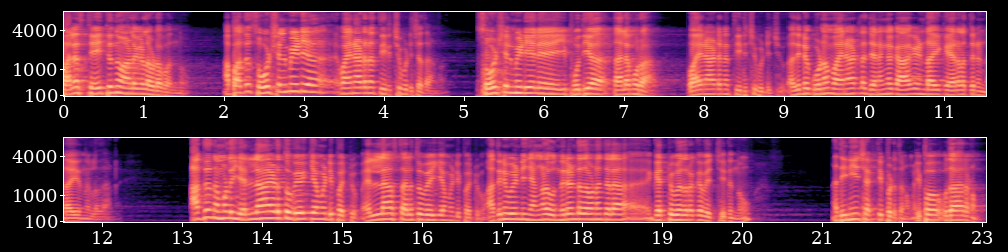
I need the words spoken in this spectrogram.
പല സ്റ്റേറ്റിൽ നിന്നും ആളുകൾ അവിടെ വന്നു. അപ്പോൾ അത് സോഷ്യൽ മീഡിയ വയനാടിനെ തിരിച്ചു പിടിച്ചതാണ്. സോഷ്യൽ മീഡിയയിലെ ഈ പുതിയ തലമുറ വയനാടിനെ തിരിച്ചു പിടിച്ചു. അതിന്റെ ഗുണം വയനാട്ടിലെ ജനങ്ങൾക്ക് ആകെ ഉണ്ടായി കേരളത്തിനുണ്ടായി എന്നുള്ളതാണ്. അത് നമ്മൾ എല്ലായിടത്തും ഉപയോഗിക്കാൻ വേണ്ടി പറ്റും. എല്ലാ സ്ഥലത്തും ഉപയോഗിക്കാൻ വേണ്ടി പറ്റും. അതിനുവേണ്ടി ഞങ്ങൾ ഒന്ന് രണ്ട് തവണ ചില ഗെറ്റ് ടുഗദറൊക്കെ വെച്ചിരുന്നു. അതിനെയും ശക്തിപ്പെടുത്തണം. ഇപ്പോൾ ഉദാഹരണം.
